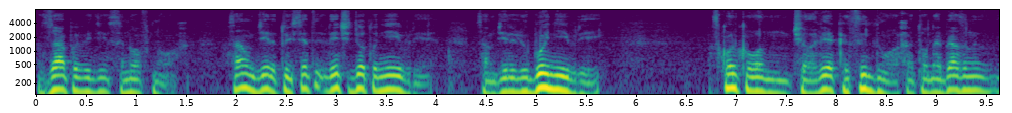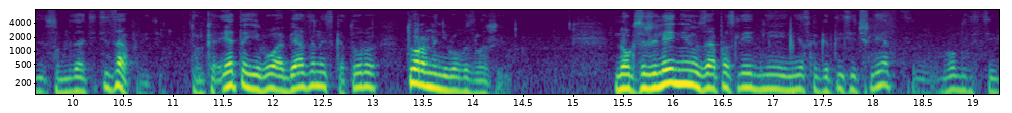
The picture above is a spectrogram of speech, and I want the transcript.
заповедей сынов Ноаха. На самом деле, то есть это, речь идет о нееврее. На самом деле любой нееврей, поскольку он человек и сын Ноаха, то он обязан соблюдать эти заповеди. Только это его обязанность, которую Тора на него возложила. Но, к сожалению, за последние несколько тысяч лет в области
